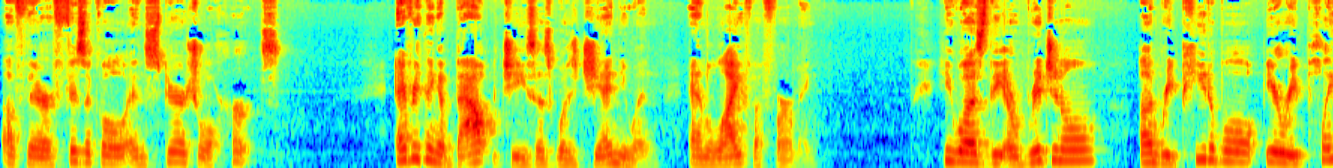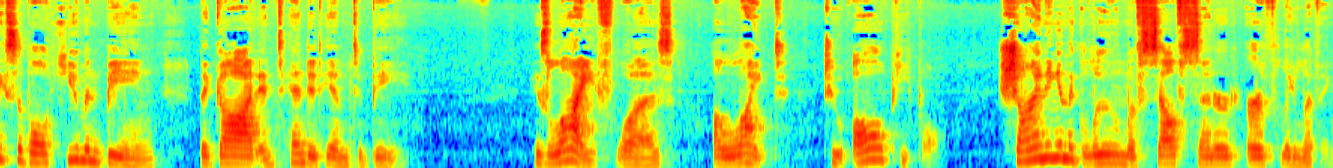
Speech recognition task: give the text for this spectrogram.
of their physical and spiritual hurts. Everything about Jesus was genuine and life affirming. He was the original, unrepeatable, irreplaceable human being that God intended him to be. His life was a light to all people, shining in the gloom of self centered earthly living.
